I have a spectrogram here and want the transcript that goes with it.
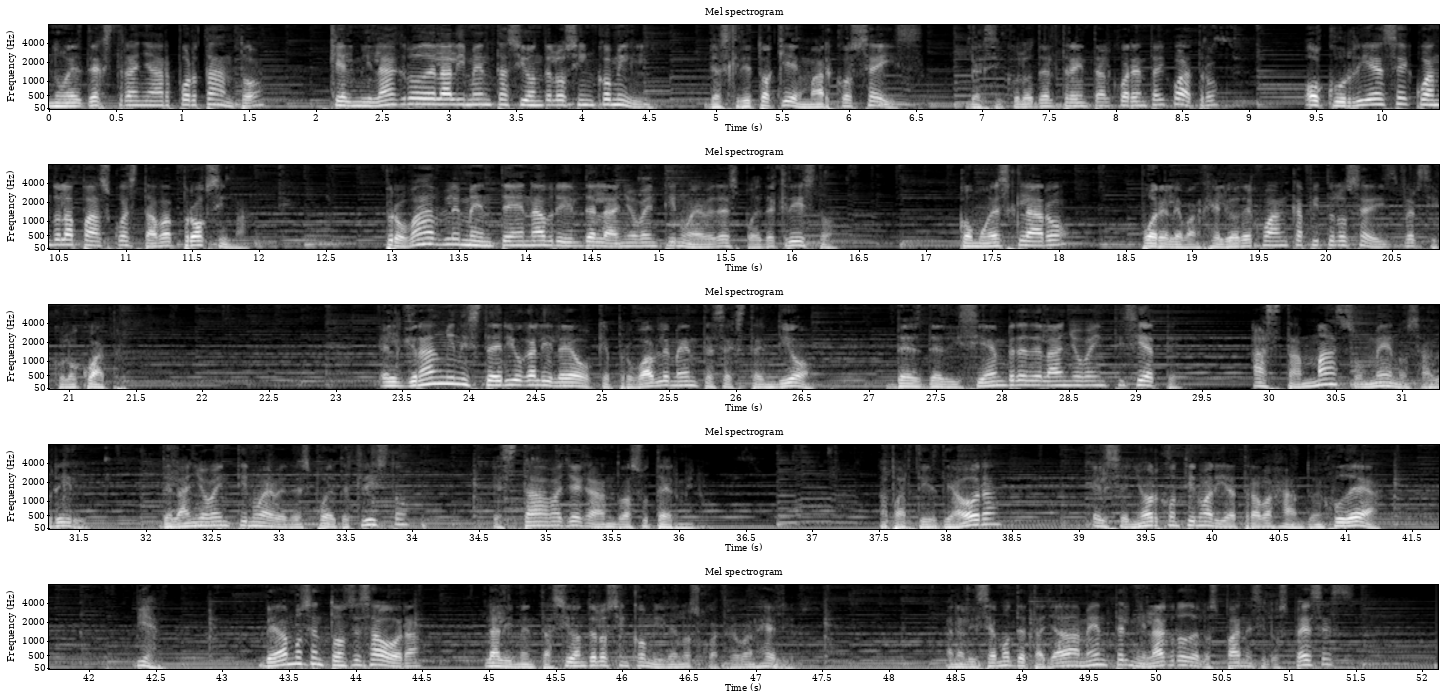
No es de extrañar, por tanto, que el milagro de la alimentación de los cinco mil, descrito aquí en Marcos 6, versículos del 30 al 44, ocurriese cuando la Pascua estaba próxima probablemente en abril del año 29 después de Cristo, como es claro por el Evangelio de Juan capítulo 6 versículo 4. El gran ministerio galileo que probablemente se extendió desde diciembre del año 27 hasta más o menos abril del año 29 después de Cristo estaba llegando a su término. A partir de ahora, el Señor continuaría trabajando en Judea. Bien, Veamos entonces ahora la alimentación de los cinco mil en los cuatro evangelios. Analicemos detalladamente el milagro de los panes y los peces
